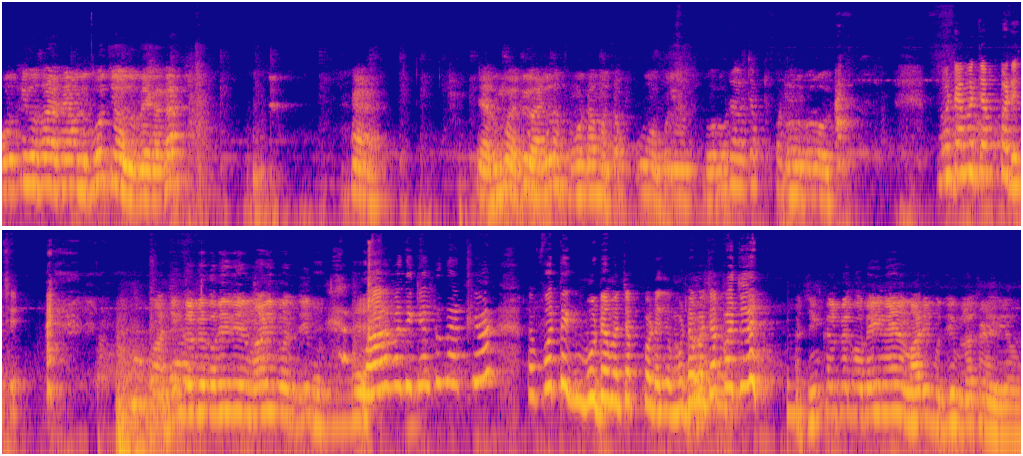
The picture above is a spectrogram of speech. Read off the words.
ઓળખી તો સાહેબ તેમાંથી પહોંચ્યો હતો ભેગા કા? એ રૂમમાં હતું આજે તો ચપ્પુ પડ્યું બોલો બોલો મોટામાં ચપ્પડ છે. મારી બધી કેલતો નથી પોતે મોઢામાં ચપ્પડ છે મોઢામાં ચપ્પડ છે આ જિંગલ ભેગો મારી પર જીભ લથડી હવે.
